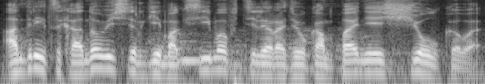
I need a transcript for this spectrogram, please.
Андрей Цеханович, Сергей Максимов, телерадиокомпания «Щелково».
